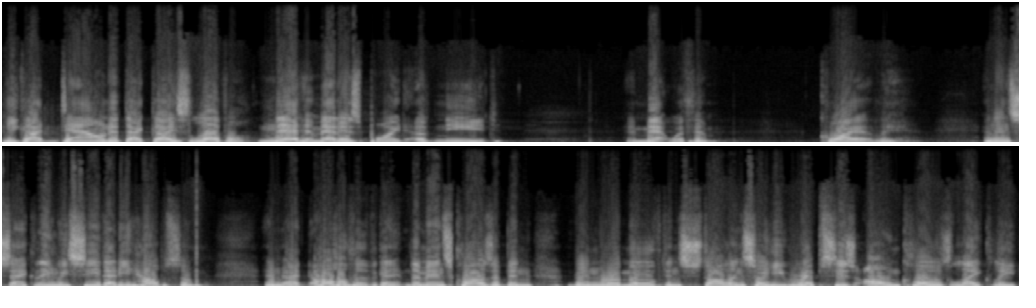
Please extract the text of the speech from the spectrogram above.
He got down at that guy's level, met him at his point of need, and met with him quietly. And then, secondly, we see that he helps him. And that all of the man's clothes have been, been removed and stolen, so he rips his own clothes likely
